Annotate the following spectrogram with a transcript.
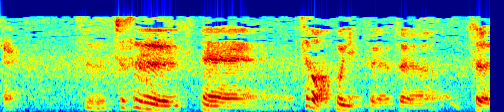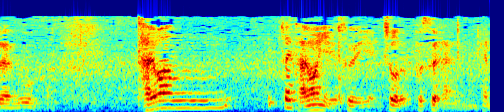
对。是，就是呃，这个王沪宁这个这个这个人物，台湾在台湾也是演做的不是很很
